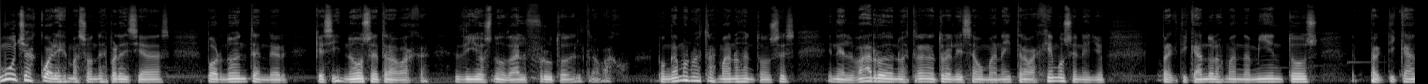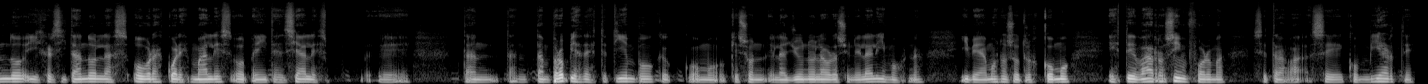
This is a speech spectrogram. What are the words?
Muchas cuaresmas son desperdiciadas por no entender que si no se trabaja, Dios no da el fruto del trabajo. Pongamos nuestras manos entonces en el barro de nuestra naturaleza humana y trabajemos en ello, practicando los mandamientos, practicando y ejercitando las obras cuaresmales o penitenciales. Eh, tan, tan, tan propias de este tiempo, que, como, que son el ayuno, la oración y la limosna, y veamos nosotros cómo este barro sin forma se, se convierte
